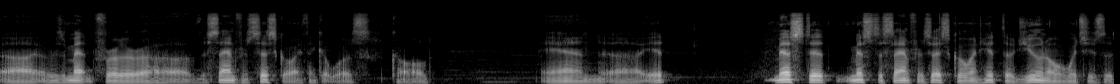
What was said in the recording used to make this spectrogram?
Uh, it was meant for uh, the San Francisco, I think it was called. And uh, it missed it, missed the San Francisco and hit the Juneau, which is a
